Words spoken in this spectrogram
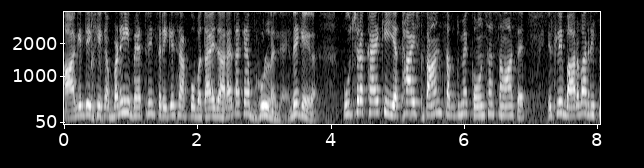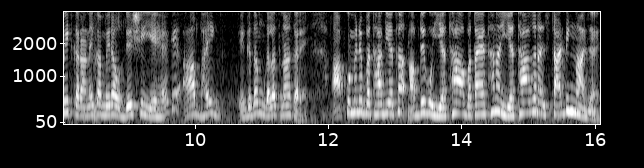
आगे देखिएगा। बड़े ही बेहतरीन तरीके से आपको बताया जा रहा है, ताकि आप भूल ना जाए। देखिएगा। पूछ रखा है कि यथा स्थान शब्द में कौन सा समास है? इसलिए बार बार रिपीट कराने का मेरा उद्देश्य ये है कि आप भाई एकदम गलत ना करें। आपको मैंने बता दिया था, अब देखो यथा बताया था ना, यथा अगर स्टार्टिंग में आ जाए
